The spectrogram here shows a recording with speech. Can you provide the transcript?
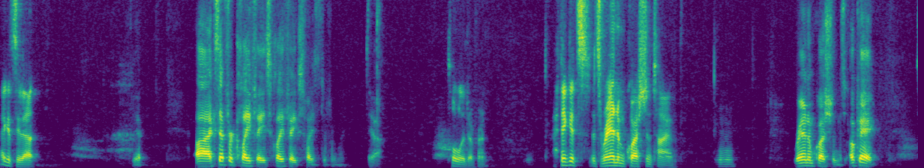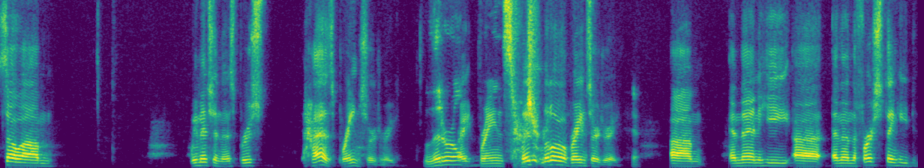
I can see that. Uh, except for Clayface, Clayface fights differently. Yeah, totally different. I think it's it's random question time. Random questions. Okay, so um, we mentioned this. Bruce has brain surgery, Literal Right. brain surgery. little brain surgery. Yeah. Um, and then he, uh, and then the first thing he d-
